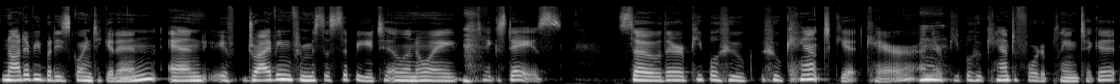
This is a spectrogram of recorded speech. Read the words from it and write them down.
Not everybody's going to get in, and if driving from Mississippi to Illinois takes days. So there are people who who can't get care, and there are people who can't afford a plane ticket,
